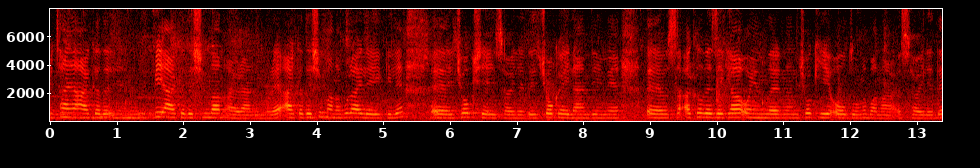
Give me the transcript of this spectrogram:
bir tane arkadaş bir arkadaşımdan öğrendim buraya. Arkadaşım bana burayla ilgili e, çok şey söyledi. Çok eğlendiğini, e, akıl ve zeka oyunlarının çok iyi olduğunu bana söyledi.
